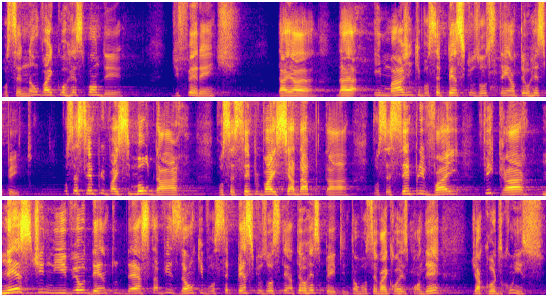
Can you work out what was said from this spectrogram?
você não vai corresponder diferente da, da imagem que você pensa que os outros têm ao teu respeito. Você sempre vai se moldar, você sempre vai se adaptar, você sempre vai ficar neste nível dentro desta visão que você pensa que os outros têm a teu respeito. Então você vai corresponder de acordo com isso.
